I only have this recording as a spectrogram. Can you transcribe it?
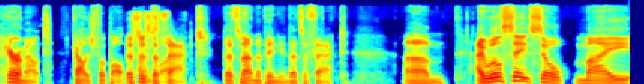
paramount college football. That's just a fact. That's not an opinion. That's a fact. Um, I will say so. My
